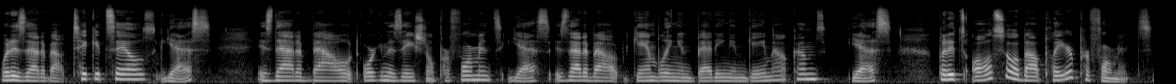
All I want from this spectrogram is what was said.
what is that about? Ticket sales? Yes. Is that about organizational performance? Yes. Is that about gambling and betting and game outcomes? Yes. But it's also about player performance.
